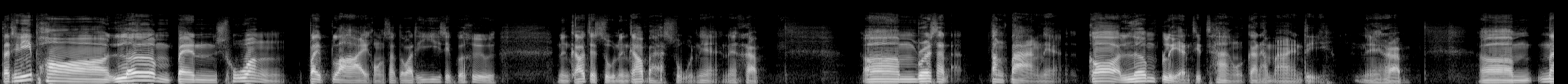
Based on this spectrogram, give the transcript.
แต่ทีนี้พอเริ่มเป็นช่วงปลายปลายของศตวรรษที่ 20 ก็คือ 1970 1980 เนี่ยนะครับบริษัทต่าง ๆ เนี่ยก็เริ่มเปลี่ยนทิศทางของการทำ R&D นะครับ ใน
